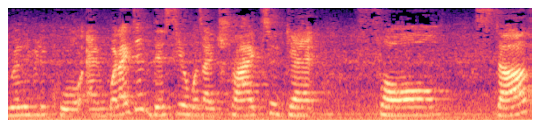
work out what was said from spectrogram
really, really cool. And what I did this year was I tried to get fall stuff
